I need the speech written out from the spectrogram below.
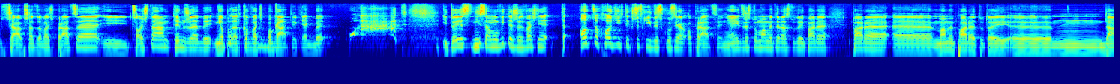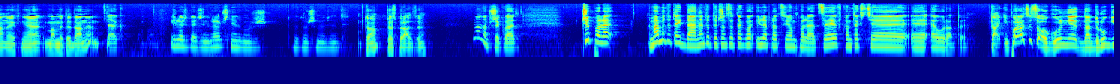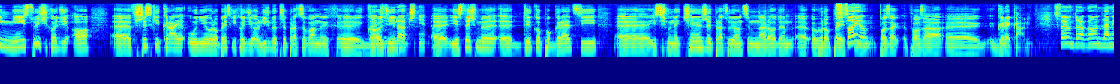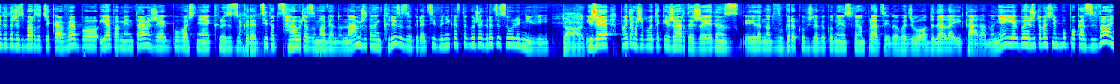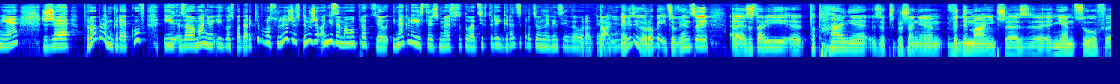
e, trzeba szacować pracę i coś tam, tym, żeby nie opodatkować bogatych. Jakby what? I to jest niesamowite, że właśnie t- o co chodzi w tych wszystkich dyskusjach o pracy, nie? I zresztą mamy teraz tutaj parę, parę e, mamy parę tutaj e, mm, danych, nie? Mamy te dane? Tak. Ilość godzin rocznie, to możesz, to możemy wziąć. To? Czas pracy. No na przykład, czy pole... Mamy tutaj dane dotyczące tego, ile pracują Polacy w kontekście e, Europy. Tak, i Polacy są ogólnie na drugim miejscu, jeśli chodzi o e, wszystkie kraje Unii Europejskiej, chodzi o liczbę przepracowanych e, godzin. rocznie. E, jesteśmy e, tylko po Grecji, e, jesteśmy najciężej pracującym narodem e, europejskim Swoją- poza, poza Grekami. Swoją drogą, dla mnie to też jest bardzo ciekawe, bo ja pamiętam, że jak był właśnie kryzys w Grecji, to cały czas omawiano nam, że ten kryzys w Grecji wynika z tego, że Grecy są leniwi. Tak. I że pamiętam, że były takie żarty, że jeden, z, jeden na dwóch Greków źle wykonuje swoją pracę i dochodziło o Dedala i Kara, no nie? Nie? I jakby, że to właśnie było pokazywanie, że problem Greków i załamaniu ich gospodarki po prostu leży w tym, że oni za mało pracują. I nagle jesteśmy w sytuacji, w której Grecy pracują najwięcej w Europie. Tak, nie? najwięcej w Europie i co więcej, e, zostali e, totalnie, z przeproszeniem, wydymani przez e, Niemców.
